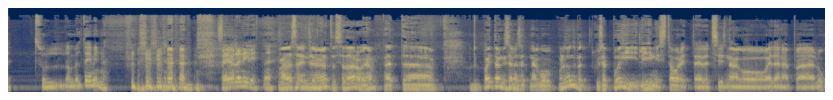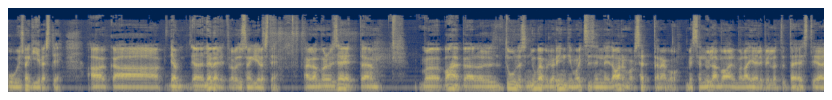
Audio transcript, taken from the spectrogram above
et sul on veel tee minna see ei ole nii lihtne. ma sain sinu jutust seda aru jah, et äh, point ongi selles, et nagu mulle tundub, et kui sa põhiliini story't teed, et siis nagu edeneb äh, lugu üsna kiiresti. aga, ja, ja levelid tulevad üsna kiiresti. aga mul oli see, et äh, ma vahepeal tuulasin jube palju ringi, ma otsisin neid armor set'e nagu, mis on üle maailma laiali pillutud täiesti ja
